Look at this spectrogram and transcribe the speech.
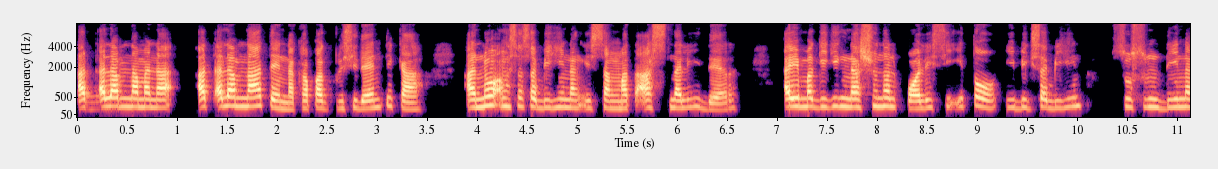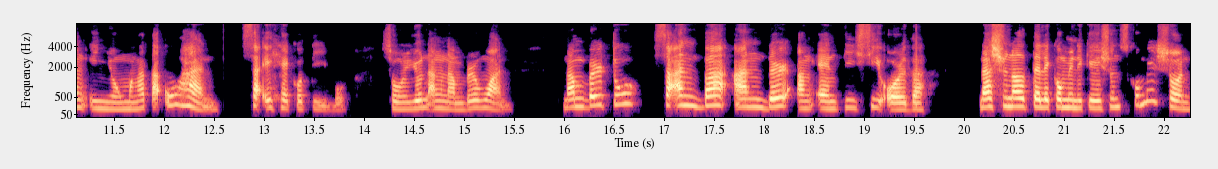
At alam naman na, at alam natin na kapag presidente ka, ano ang sasabihin ng isang mataas na leader ay magiging national policy ito. Ibig sabihin, susundin ng inyong mga tauhan sa ehekutibo. So, yun ang number one. Number two, saan ba under ang NTC or the National Telecommunications Commission?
